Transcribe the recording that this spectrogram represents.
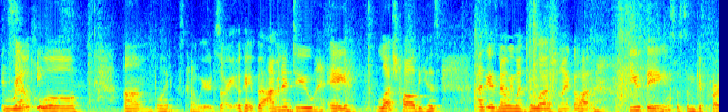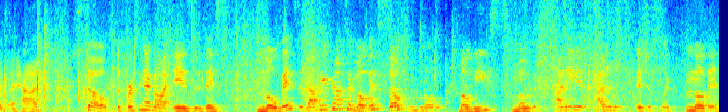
It's so Real cute. cool. Um, the lighting was kind of weird, sorry. Okay, but I'm gonna do a Lush haul because as you guys know, we went to Lush and I got a few things with some gift cards I had. So the first thing I got is this Movis. Is that how you pronounce it? Movis soap? Mo Movis? Movis? how do you, how does it, It's just like Movis.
